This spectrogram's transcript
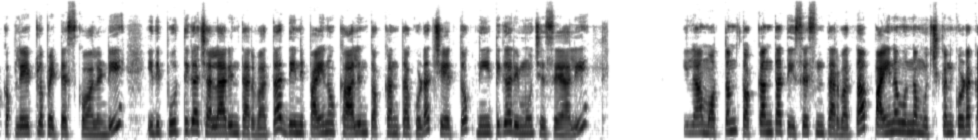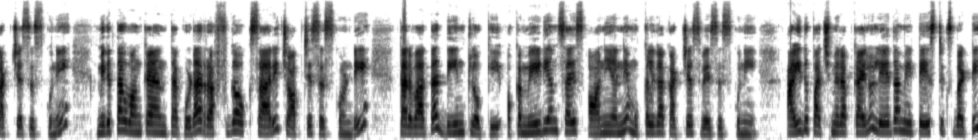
ఒక ప్లేట్లో పెట్టేసుకోవాలండి. ఇది పూర్తిగా చల్లారిన తర్వాత దీనిపైన కాలిన తొక్కంతా కూడా చేత్తో నీట్గా రిమూవ్ చేసేయాలి. ఇలా మొత్తం తొక్కంతా తీసేసిన తర్వాత పైన ఉన్న ముచ్చుకని కూడా కట్ చేసేసుకుని మిగతా వంకాయ అంతా కూడా రఫ్గా ఒకసారి చాప్ చేసేసుకోండి. తర్వాత దీంట్లోకి ఒక మీడియం సైజ్ ఆనియన్ని ముక్కలుగా కట్ చేసి వేసేసుకుని ఐదు పచ్చిమిరపకాయలు లేదా మీ టేస్ట్కి బట్టి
